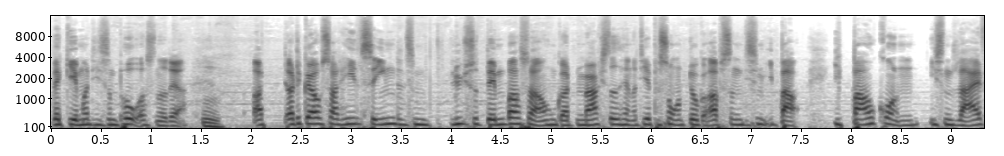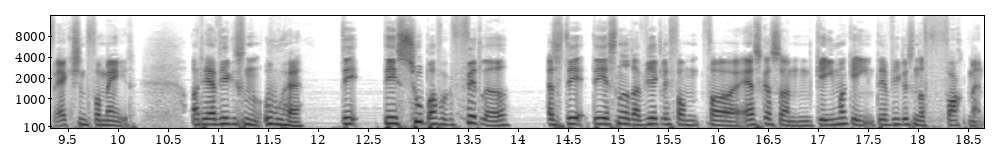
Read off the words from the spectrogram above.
hvad gemmer de som på og sådan noget der? Mm. Og, og det gør jo så, at hele scenen, den som lyset dæmper sig, og hun går et mørkt sted hen, og de her personer dukker op sådan ligesom i, bag, i baggrunden, i sådan live action format. Og det er virkelig sådan, uha, det, det er super fedt lavet. Altså det, det er sådan noget, der virkelig for, for Asger sådan gamergen, det er virkelig sådan noget, fuck mand.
